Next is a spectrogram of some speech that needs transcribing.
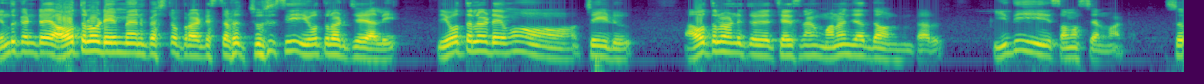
ఎందుకంటే అవతలోడు ఏం మేనిఫెస్టో ప్రకటిస్తాడో చూసి యువతలోడు చేయాలి. యువతలోడేమో చేయడు. అవతలోని చే- చేసినాక మనం చేద్దాం అనుకుంటారు. ఇది సమస్య అనమాట సో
